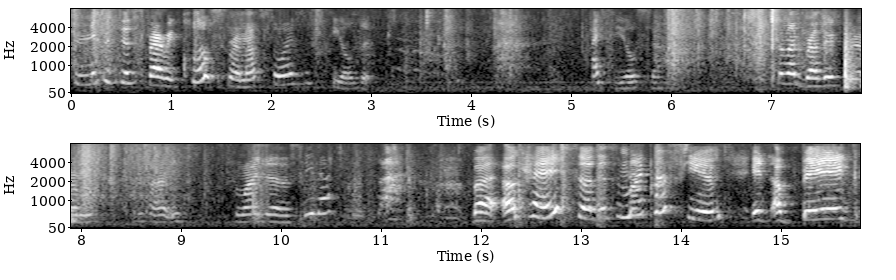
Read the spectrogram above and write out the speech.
Snippet is very close from us, so I just sealed it. I seal stuff. So my brother from sometimes wanted to see that. But okay, so this is my perfume. It's a big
